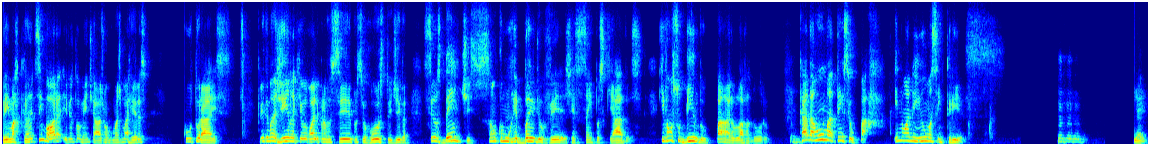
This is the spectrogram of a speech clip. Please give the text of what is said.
bem marcantes, embora, eventualmente, hajam algumas barreiras culturais Querido, imagina que eu olhe para você, para o seu rosto e diga: seus dentes são como um rebanho de ovelhas recém-tosqueadas que vão subindo para o lavadouro. Uhum. Cada uma tem seu par e não há nenhuma sem crias. E aí,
